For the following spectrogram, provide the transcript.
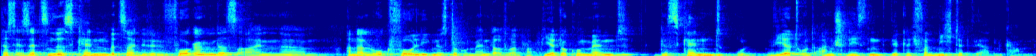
Das ersetzende Scannen bezeichnet den Vorgang, dass ein äh, analog vorliegendes Dokument, also ein Papierdokument, gescannt wird und anschließend wirklich vernichtet werden kann.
